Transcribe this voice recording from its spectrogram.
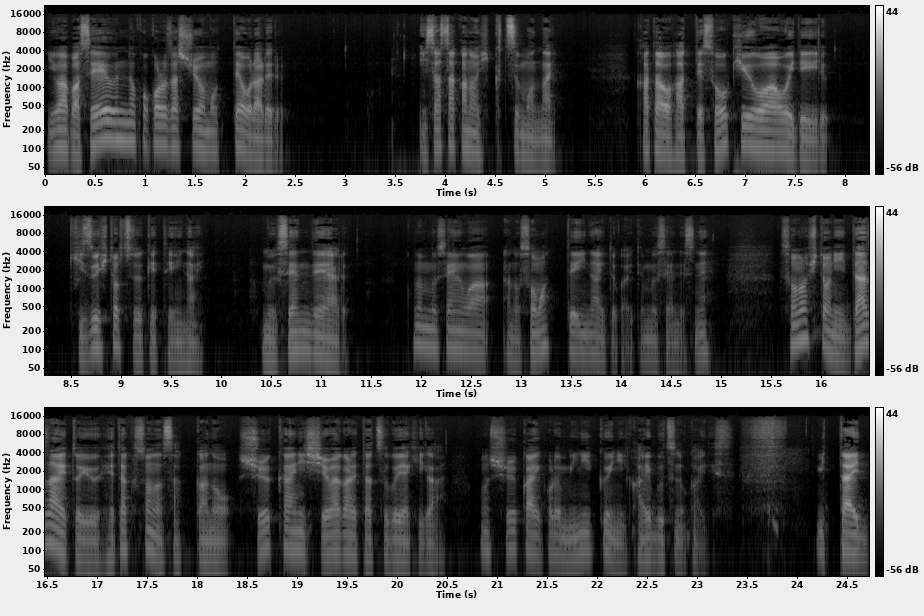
いわば星雲の志を持っておられるいささかの卑屈もない肩を張って早急を仰いでいる傷一つ受けていない無線である。この無線は、あの、染まっていないと書いて無線ですね。その人に太宰という下手くそな作家の集会にしわがれたつぶやきが、この集会、これ醜いに怪物の会です。一体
